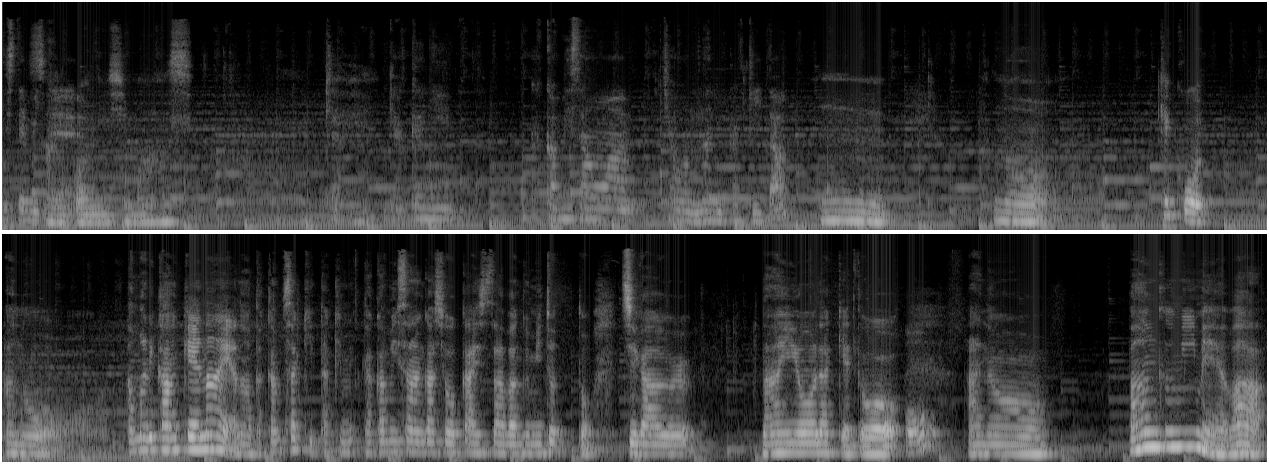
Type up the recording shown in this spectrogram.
にしてみて。参考にします。じゃ逆にかかみさんは今日何か聞いた？うん、その結構あのあまり関係ないあの高さっき高見さんが紹介した番組ちょっと違う内容だけどお？あの番組名は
